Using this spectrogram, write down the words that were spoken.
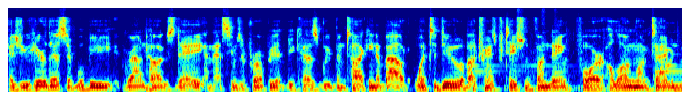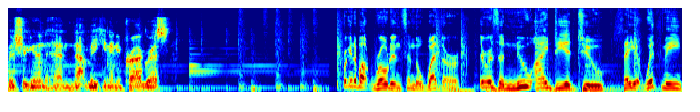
As you hear this, it will be Groundhog's Day, and that seems appropriate because we've been talking about what to do about transportation funding for a long, long time in Michigan and not making any progress. Forget about rodents and the weather. There is a new idea to, say it with me,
